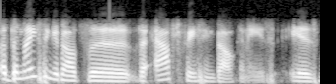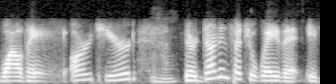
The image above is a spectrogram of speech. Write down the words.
Uh, the nice thing about the the aft facing balconies is while they are tiered, mm-hmm. they're done in such a way that if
